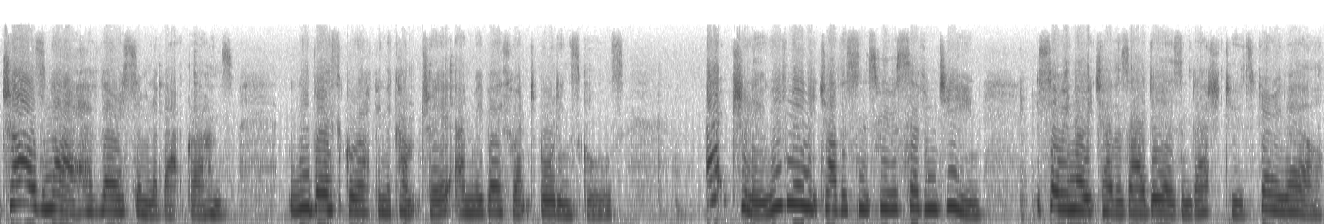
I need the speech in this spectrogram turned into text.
Charles and I have very similar backgrounds. We both grew up in the country and we both went to boarding schools. Actually, we've known each other since we were 17, so we know each other's ideas and attitudes very well.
